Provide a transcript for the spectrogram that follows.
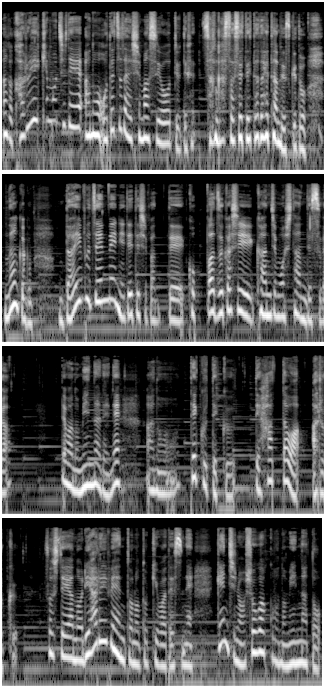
なんか軽い気持ちであのお手伝いしますよって言って参加させていただいたんですけどなんかだいぶ前面に出てしまってこっぱずかしい感じもしたんですがでもあのみんなでねあのテクテクではったは歩く。そしてあのリアルイベントの時はですね現地の小学校のみんなと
